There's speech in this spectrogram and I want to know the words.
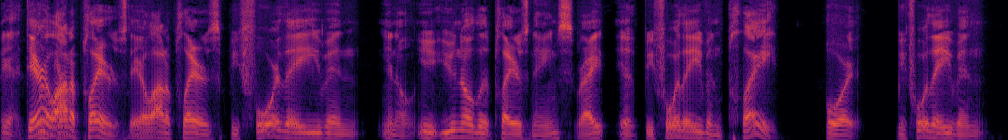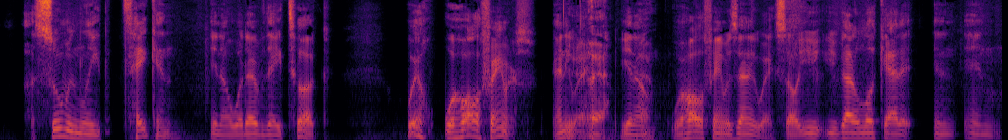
Yeah, there are a lot of players. There are a lot of players before they even, you know, you, you know the players' names, right? If, before they even played, or before they even assumingly taken, you know, whatever they took, we're we're Hall of Famers anyway. Yeah. You know, Yeah. we're Hall of Famers anyway. So you you got to look at it in in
